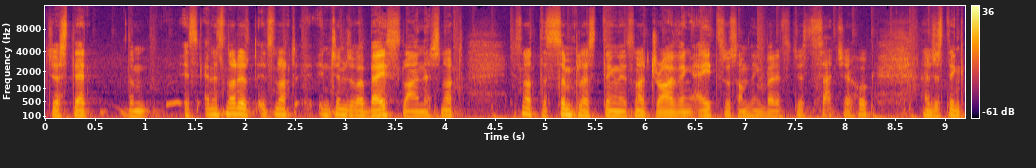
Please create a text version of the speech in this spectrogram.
just that the it's and it's not a, it's not in terms of a bass line. It's not it's not the simplest thing. It's not driving eighths or something, but it's just such a hook. I just think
